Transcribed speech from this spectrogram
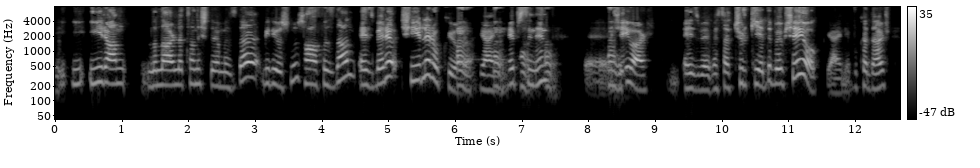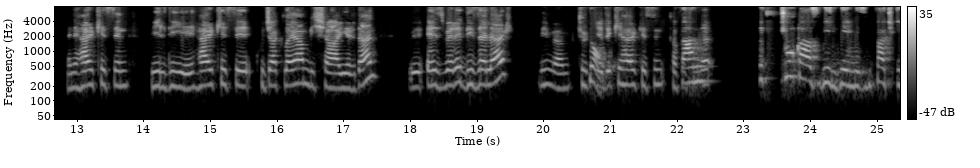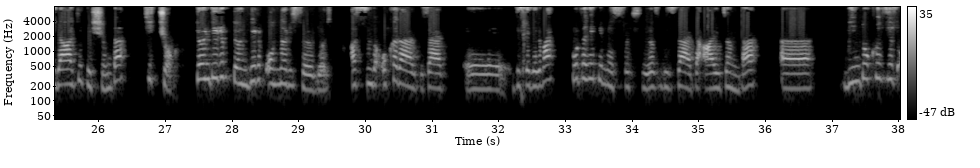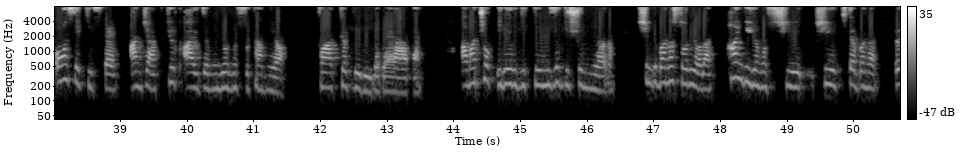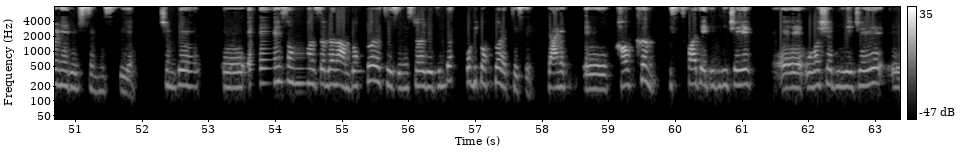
İranlılarla tanıştığımızda biliyorsunuz hafızdan ezbere şiirler okuyor. Evet, yani evet, hepsinin evet, evet. şeyi var ezber. Mesela Türkiye'de böyle bir şey yok. Yani bu kadar hani herkesin bildiği, herkesi kucaklayan bir şairden e, ezbere dizeler bilmiyorum Türkiye'deki yok. herkesin kafasında çok az bildiğimiz birkaç ilahi dışında hiç yok. Döndürüp döndürüp onları söylüyoruz. Aslında o kadar güzel e, dizeleri var. Burada hepimiz suçluyuz. Bizler de Aydın'da. E, 1918'de ancak Türk aydını Yunus'u tanıyor. Fuat Köprülü ile beraber. Ama çok ileri gittiğimizi düşünmüyorum. Şimdi bana soruyorlar hangi Yunus şiir, şiir kitabını önerirsiniz diye. Şimdi en son hazırlanan doktora tezini söylediğimde o bir doktora tezi. Yani e, halkın istifade edebileceği, e, ulaşabileceği e,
